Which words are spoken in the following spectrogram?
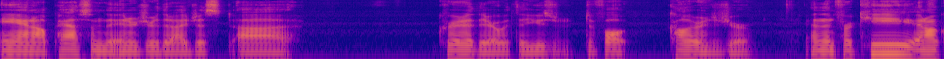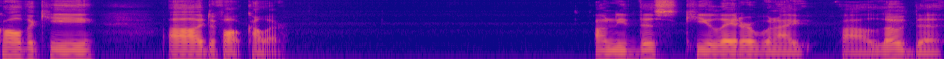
and I'll pass them the integer that I just uh, created there with the user default color integer. And then for key, and I'll call the key uh, default color. I'll need this key later when I uh, load the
